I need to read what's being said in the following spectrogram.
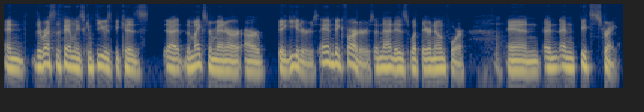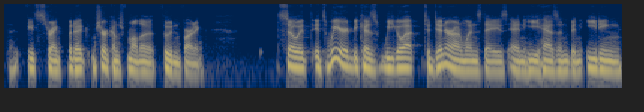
And the rest of the family is confused because uh, the Meixner men are are big eaters and big farters, and that is what they're known for. And and and feats strength, feats strength, but I'm sure it comes from all the food and farting so it, it's weird because we go out to dinner on Wednesdays and he hasn't been eating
